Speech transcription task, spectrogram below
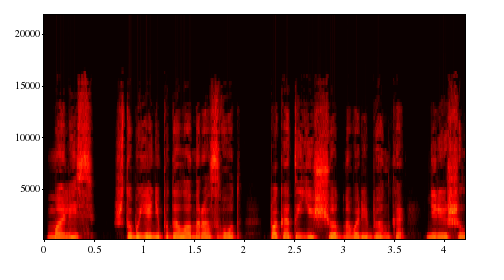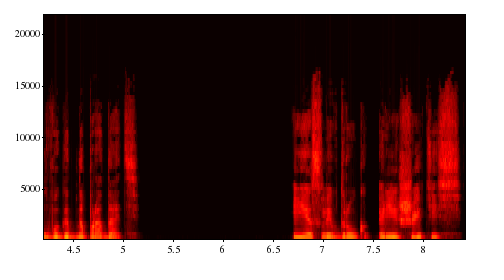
«Молись, чтобы я не подала на развод, пока ты еще одного ребенка не решил выгодно продать». «Если вдруг решитесь,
